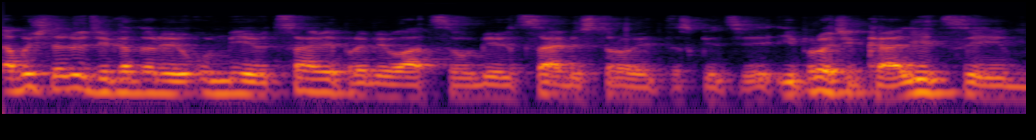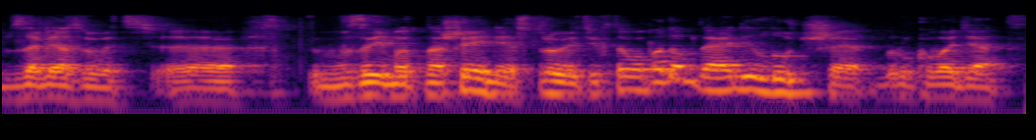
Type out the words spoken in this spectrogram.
обычно люди, которые умеют сами пробиваться, умеют сами строить, так сказать, и прочие коалиции, завязывать э, взаимоотношения, строить их тому подобное, они лучше руководят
